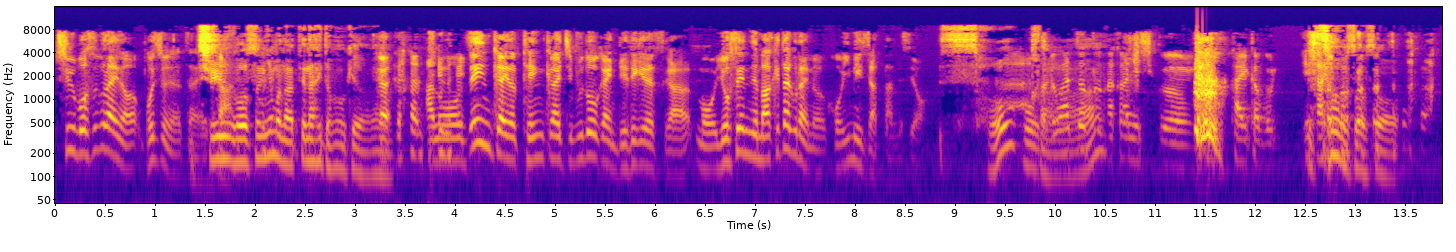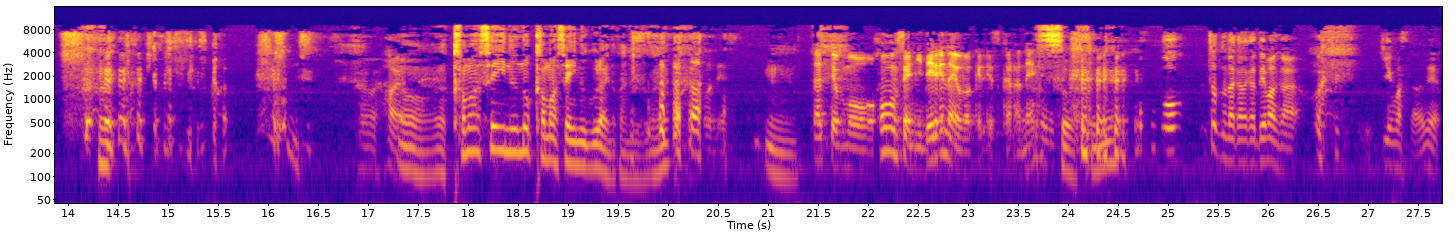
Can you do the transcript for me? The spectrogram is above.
中ボスぐらいのポジションだったじゃないですか。中ボスにもなってないと思うけどね。あの、前回の天下一武道会に出てきたやつが、もう予選で負けたぐらいのこうイメージだったんですよ。そうかそれはちょっと中西くん、買いかぶり。そうそうそう。はい。うん。かませ犬のかませ犬ぐらいの感じですね。そうです。うん。だってもう本戦に出れないわけですからね。そうですね。ちょっとなかなか出番が消えますからね。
